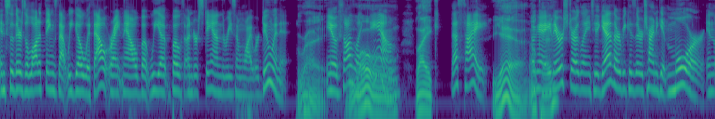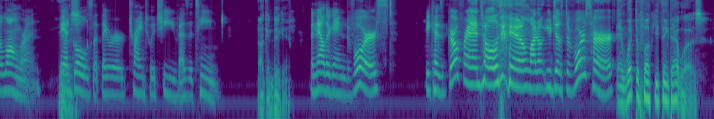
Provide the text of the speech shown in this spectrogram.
And so there's a lot of things that we go without right now, but we uh, both understand the reason why we're doing it. Right. You know, so I was like, damn, Like, that's tight. yeah. Okay. they were struggling together because they were trying to get more in the long run. They had goals that they were trying to achieve as a team. I can dig it. But now they're getting divorced because girlfriend told him, "Why don't you just divorce her?" And what the fuck you think that was?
